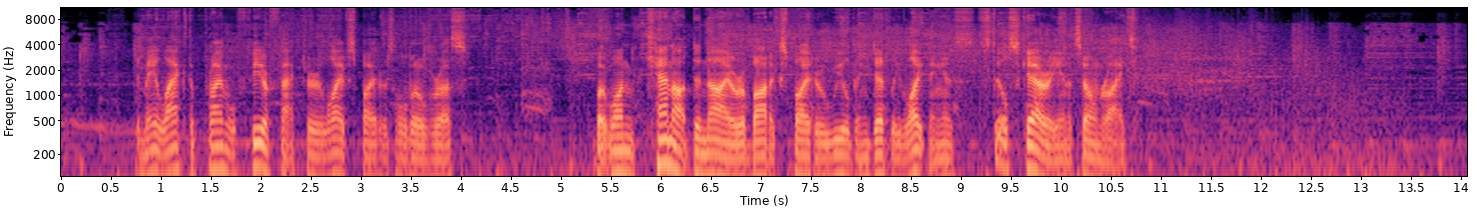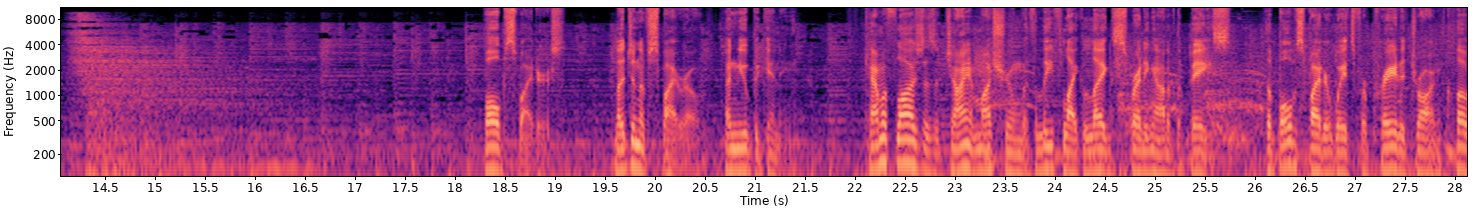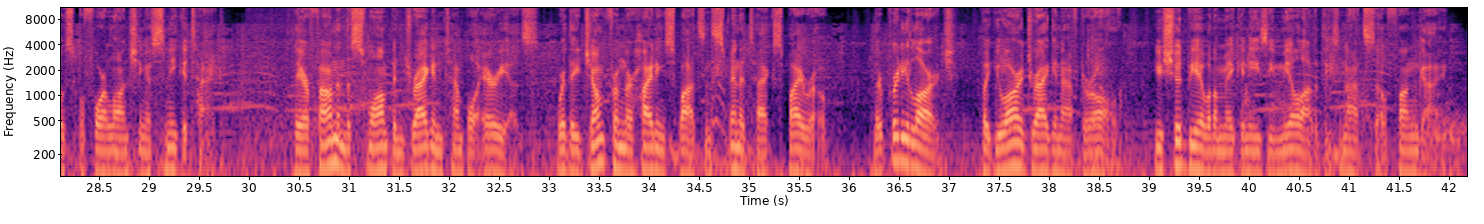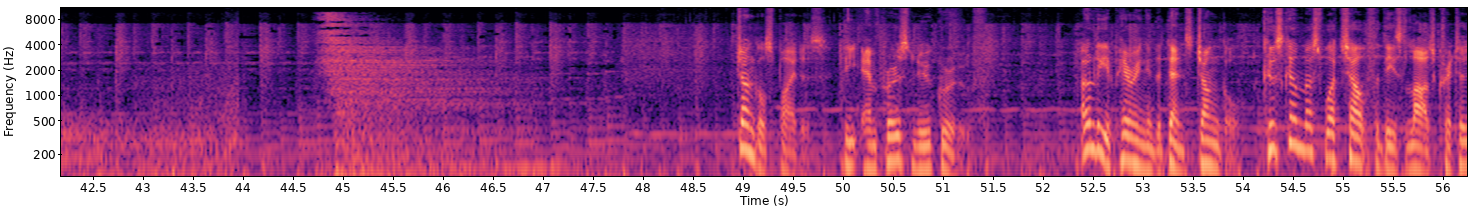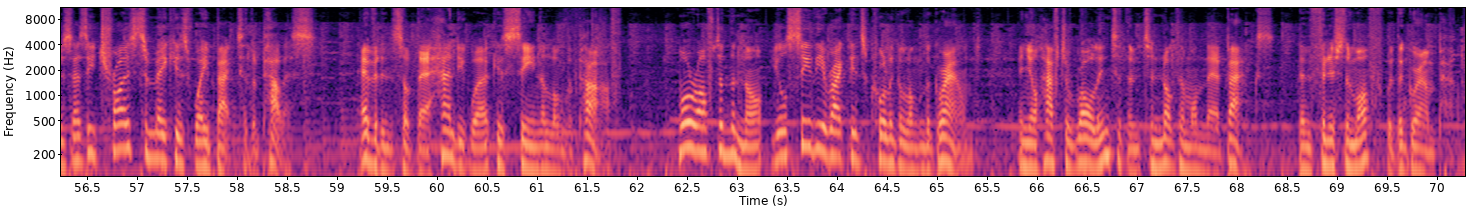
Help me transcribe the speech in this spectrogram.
They may lack the primal fear factor live spiders hold over us, but one cannot deny a robotic spider wielding deadly lightning is still scary in its own right. Bulb spiders. Legend of Spyro, A New Beginning. Camouflaged as a giant mushroom with leaf-like legs spreading out of the base, the bulb spider waits for prey to draw in close before launching a sneak attack. They are found in the swamp and dragon temple areas, where they jump from their hiding spots and spin attack Spyro. They're pretty large, but you are a dragon after all. You should be able to make an easy meal out of these not-so Jungle Spiders, the Emperor's New Groove. Only appearing in the dense jungle, Kuzco must watch out for these large critters as he tries to make his way back to the palace. Evidence of their handiwork is seen along the path. More often than not, you'll see the arachnids crawling along the ground, and you'll have to roll into them to knock them on their backs, then finish them off with the ground pound.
